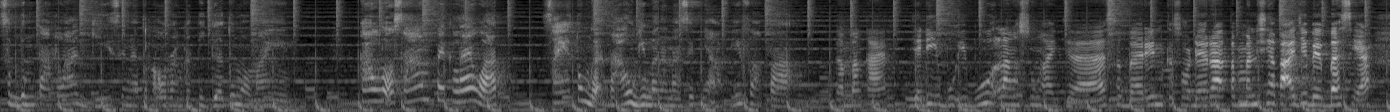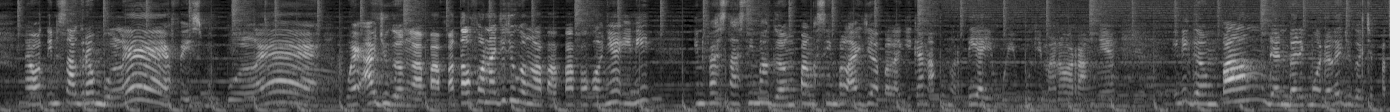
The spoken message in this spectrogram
Sebentar lagi sinetron orang ketiga tuh mau main. Kalau sampai kelewat, saya tuh nggak tahu gimana nasibnya Afifah, Pak. Gampang kan? Jadi ibu-ibu langsung aja sebarin ke saudara, teman siapa aja bebas ya. Lewat Instagram boleh, Facebook boleh, WA juga nggak apa-apa, telepon aja juga nggak apa-apa. Pokoknya ini investasi mah gampang, simple aja. Apalagi kan aku ngerti ya ibu-ibu gimana orangnya. Ini gampang dan balik modalnya juga cepet.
